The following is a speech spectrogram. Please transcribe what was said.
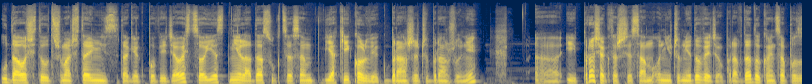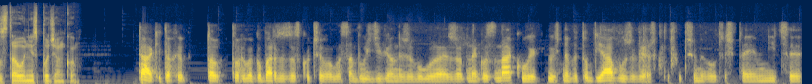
udało się to utrzymać w tajemnicy, tak jak powiedziałeś, co jest nie lada sukcesem w jakiejkolwiek branży czy branżuni. E, I Prosiak też się sam o niczym nie dowiedział, prawda? Do końca pozostało niespodzianką. Tak, i to, to, to chyba go bardzo zaskoczyło, bo sam był zdziwiony, że w ogóle żadnego znaku, jakiegoś nawet objawu, że wiesz, ktoś utrzymywał coś w tajemnicy.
